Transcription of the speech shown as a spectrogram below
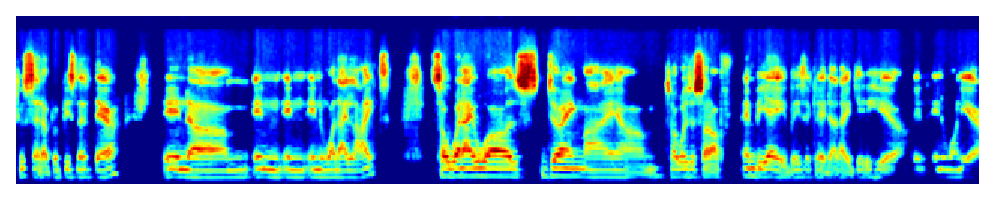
to set up a business there, in um, in in in what I liked. So when I was doing my um, so I was a sort of MBA basically that I did here in in one year,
